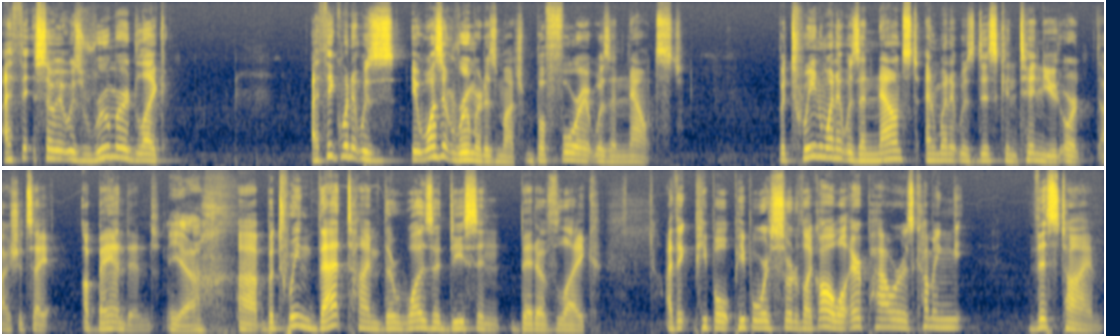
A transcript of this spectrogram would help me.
I think so. It was rumored like. I think when it was, it wasn't rumored as much before it was announced. Between when it was announced and when it was discontinued, or I should say, abandoned, Yeah, uh, between that time there was a decent bit of like i think people people were sort of like oh well air power is coming this time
